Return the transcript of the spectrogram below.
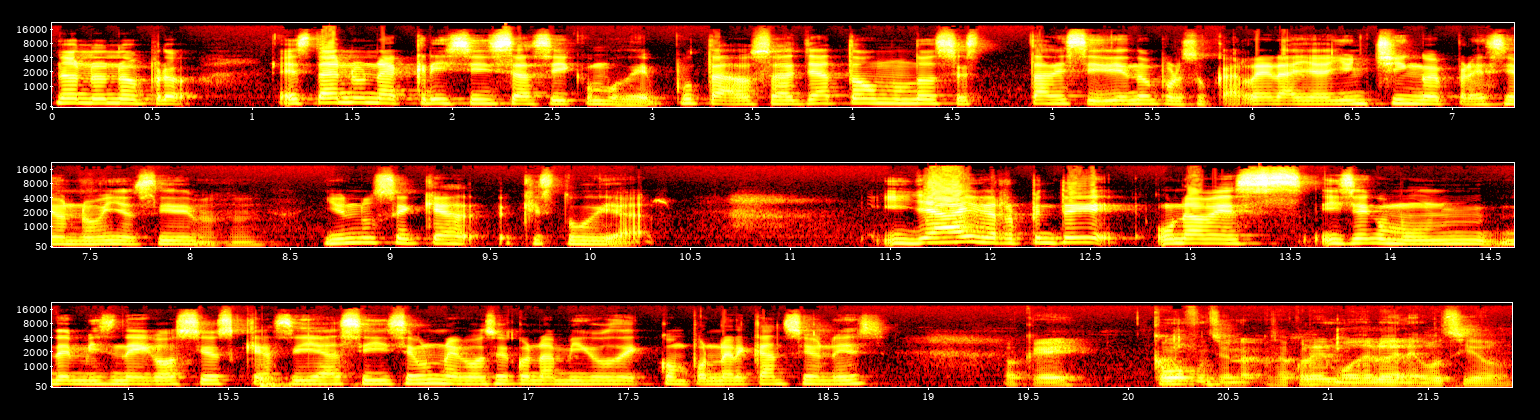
No, no, no, pero está en una crisis así como de puta, o sea, ya todo el mundo se está decidiendo por su carrera, ya hay un chingo de presión, ¿no? Y así de, Ujú. yo no sé qué, qué estudiar. Y ya, y de repente, una vez hice como un de mis negocios que hacía así, hice un negocio con un amigo de componer canciones. Ok. ¿Cómo funciona? O sea, ¿cuál es el modelo de negocio?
